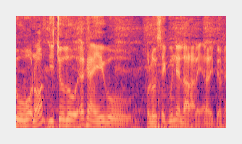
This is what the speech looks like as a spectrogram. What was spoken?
ဟိုပေါ့နော်ဒီကျိုးစိုးအခန့်ရေးကိုဘယ်လိုစိတ်ကူးနဲ့လာတာလဲအဲ့ဒါလေးပြောပြ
